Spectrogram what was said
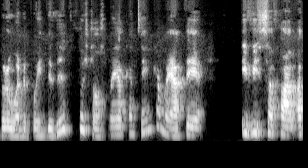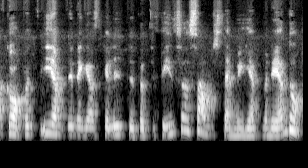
beroende på individ förstås, men jag kan tänka mig att det är i vissa fall att gapet egentligen är ganska litet, att det finns en samstämmighet, men det är ändå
